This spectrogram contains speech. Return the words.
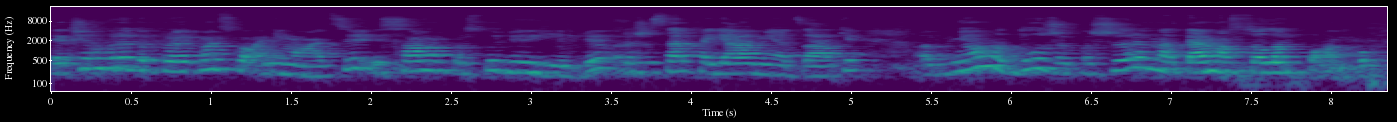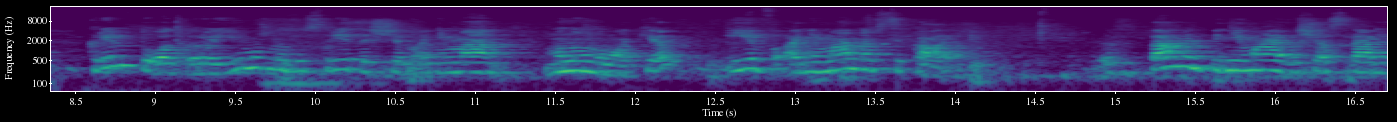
якщо говорити про японську анімацію і саме про студію Гіблі, режисер Хаяо Міядзакі, в нього дуже поширена тема соларпанку. Крім Тоторо, її можна зустріти ще в аніме Мононоке і в аніме Навсікая. Там він піднімає весь час тему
